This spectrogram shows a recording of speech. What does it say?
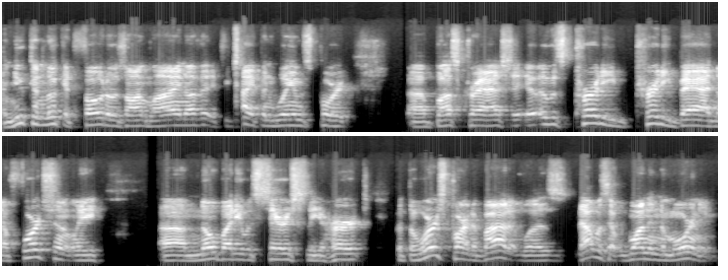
And you can look at photos online of it. If you type in Williamsport uh, bus crash, it, it, was pretty, pretty bad. Now, fortunately, um, nobody was seriously hurt. But the worst part about it was that was at one in the morning.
